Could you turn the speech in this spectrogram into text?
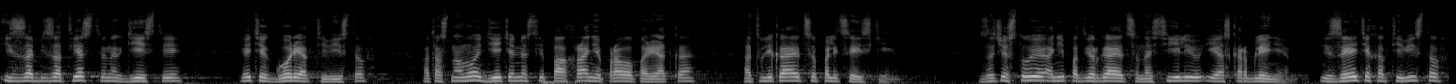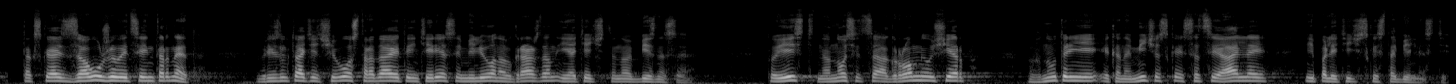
Из-за безответственных действий этих горе-активистов от основной деятельности по охране правопорядка отвлекаются полицейские. Зачастую они подвергаются насилию и оскорблениям. Из-за этих активистов, так сказать, зауживается интернет, в результате чего страдают интересы миллионов граждан и отечественного бизнеса. То есть наносится огромный ущерб внутренней экономической, социальной и политической стабильности.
